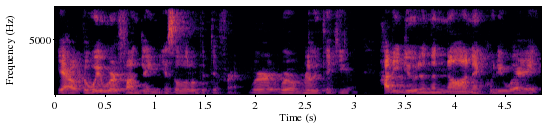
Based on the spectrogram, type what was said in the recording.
yeah, the way we're funding is a little bit different. We're we're really thinking how do you do it in the non-equity way?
